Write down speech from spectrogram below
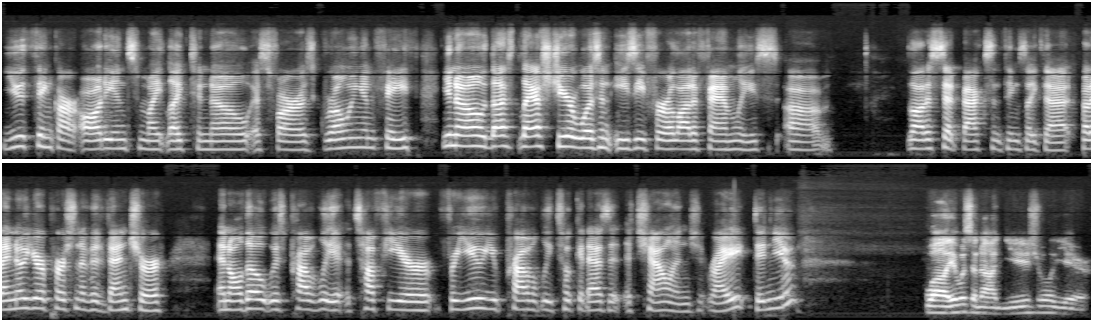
you think our audience might like to know as far as growing in faith? You know, that last year wasn't easy for a lot of families, um, a lot of setbacks and things like that. But I know you're a person of adventure, and although it was probably a tough year for you, you probably took it as a, a challenge, right? Didn't you? Well, it was an unusual year.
